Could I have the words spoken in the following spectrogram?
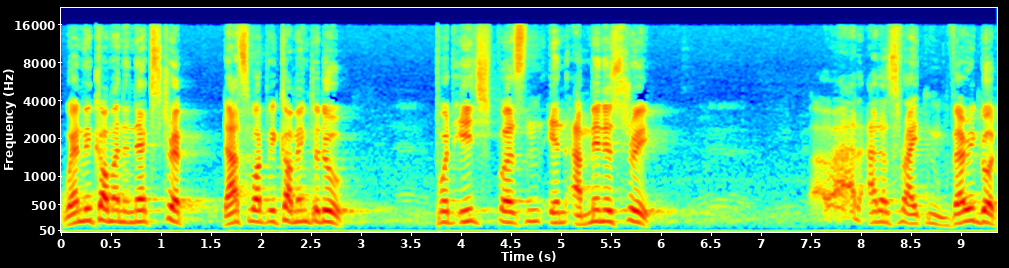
when we come on the next trip, that's what we're coming to do. Put each person in a ministry. And that's frightened. Very good.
